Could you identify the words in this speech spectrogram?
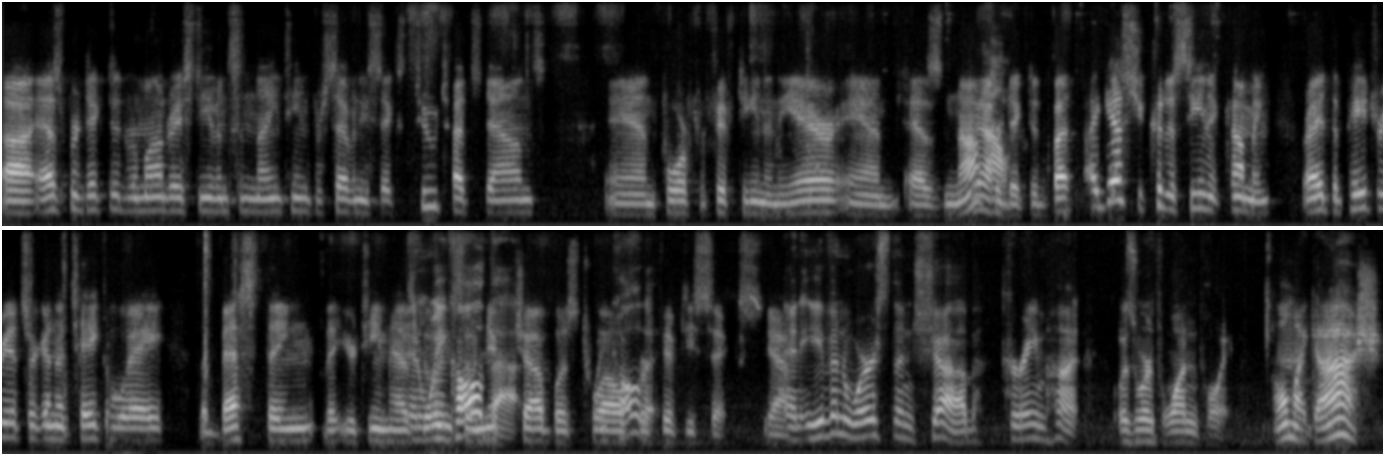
Uh, as predicted, Rhamondre Stevenson, 19 for 76, two touchdowns and four for 15 in the air. And as not Now- predicted, but I guess you could have seen it coming, right? The Patriots are going to take away the best thing that your team has And going. we called so Nick that. Chubb was 12 called for it. 56. Yeah. And even worse than Chubb, Kareem Hunt was worth one point. oh my gosh.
